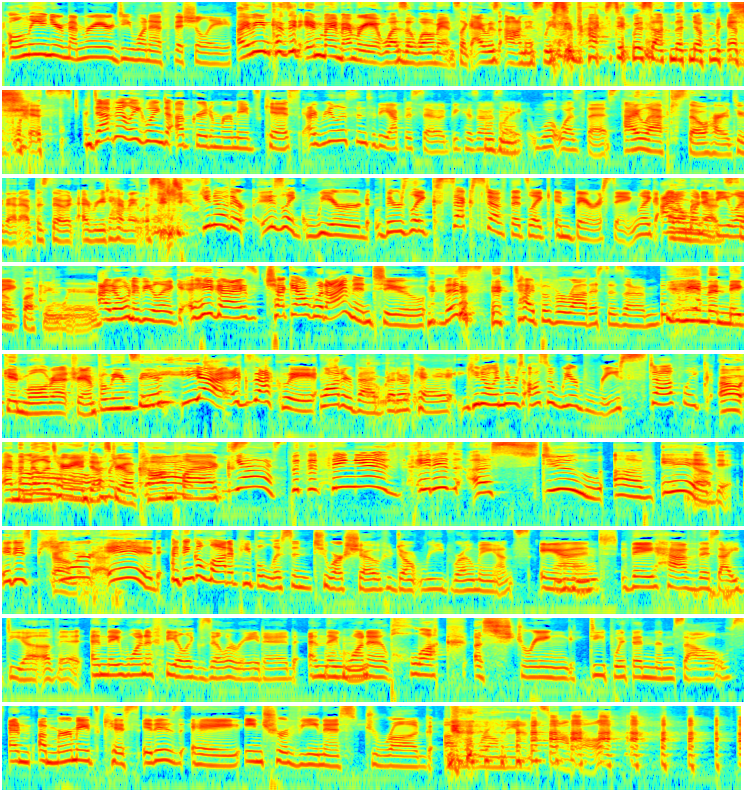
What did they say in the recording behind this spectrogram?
Only in your memory, or do you want to officially? I mean, because in my memory, it was a romance. Like, I was honestly surprised it was on the no man's list. Definitely going to upgrade a Mermaid's Kiss. I re-listened to the episode because I was mm-hmm. like, "What was this?" I laughed so hard through that episode every time I listened to it. You know, there is like weird. There's like sex stuff that's like embarrassing. Like I Oh don't want to God, be so like. fucking weird. I don't want to be like, hey guys, check out what I'm into. This type of eroticism. you mean the naked mole rat trampoline scene? Yeah, exactly. Waterbed, oh but okay. You know, and there was also weird race stuff like Oh, and the military Oh, industrial God. complex. Yes. But the thing is, it is a stew of id. Yep. It is Oh pure God. id. I think a lot of people listen to our show who don't read romance and Mm-hmm. they have this idea of it and they want to feel exhilarated and they Mm-hmm. want to pluck a string deep within themselves. And a mermaid's kiss, it is a intravenous drug of a romance novel.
